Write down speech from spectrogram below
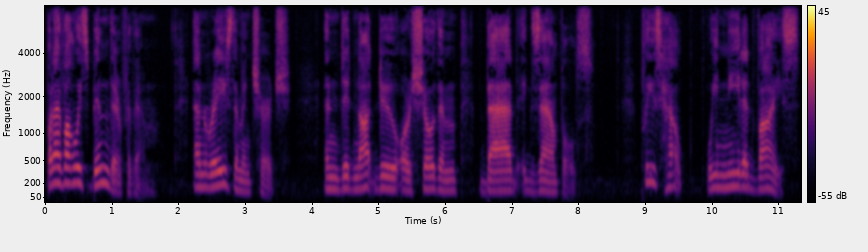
but I've always been there for them and raised them in church and did not do or show them bad examples. Please help. We need advice.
